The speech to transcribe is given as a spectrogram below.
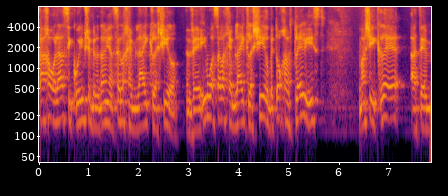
ככה עולה הסיכויים שבן אדם יעשה לכם לייק לשיר. ואם הוא עשה לכם לייק לשיר בתוך הפלייליסט, מה שיקרה, אתם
